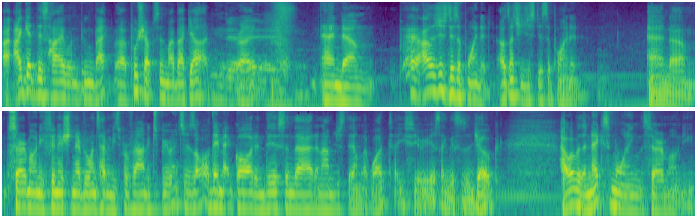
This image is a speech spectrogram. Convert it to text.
I, I get this high when doing back uh, push-ups in my backyard, right? yeah, yeah. And um, I was just disappointed. I was actually just disappointed. And um, ceremony finished, and everyone's having these profound experiences. Oh, they met God and this and that, and I'm just there. I'm like, what? Are you serious? Like this is a joke. However, the next morning, the ceremony,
